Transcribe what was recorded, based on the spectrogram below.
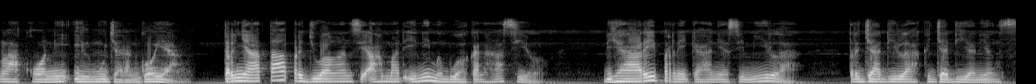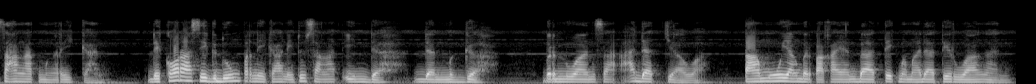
melakoni ilmu jaran goyang. Ternyata perjuangan si Ahmad ini membuahkan hasil. Di hari pernikahannya si Mila, terjadilah kejadian yang sangat mengerikan. Dekorasi gedung pernikahan itu sangat indah dan megah, bernuansa adat Jawa. Tamu yang berpakaian batik memadati ruangan.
